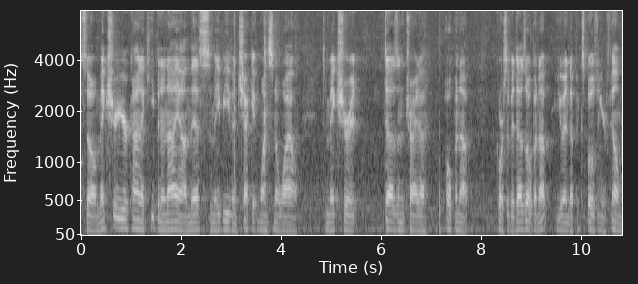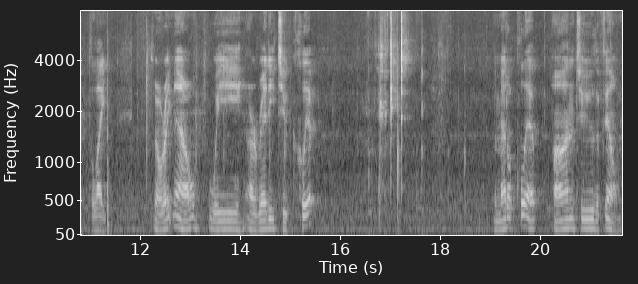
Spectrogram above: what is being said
So make sure you're kind of keeping an eye on this, maybe even check it once in a while to make sure it doesn't try to open up. Of course, if it does open up, you end up exposing your film to light. So right now, we are ready to clip the metal clip onto the film.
